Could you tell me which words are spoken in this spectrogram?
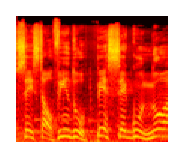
Você está ouvindo o Pêssego no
